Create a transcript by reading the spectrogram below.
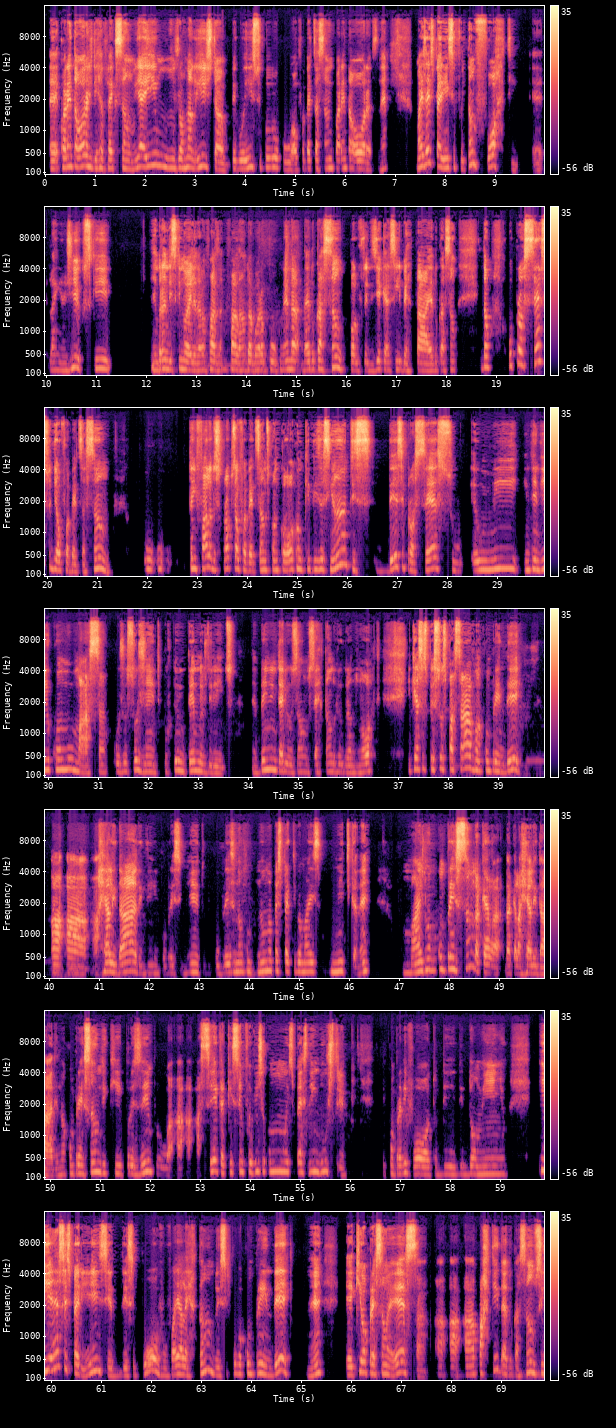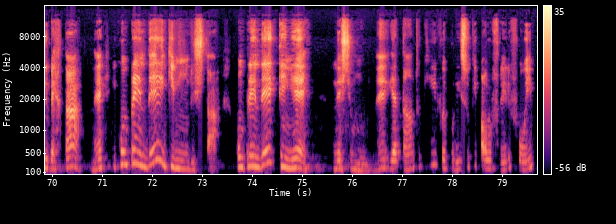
é, 40 horas de reflexão. E aí um jornalista pegou isso e colocou alfabetização em 40 horas, né? Mas a experiência foi tão forte é, lá em Angicos que, lembrando isso que Noélia estava falando agora há pouco, né, da, da educação, Paulo Freire dizia que era se libertar, a educação. Então, o processo de alfabetização, o, o tem fala dos próprios alfabetizandos quando colocam que diz assim, antes desse processo eu me entendia como massa, hoje eu sou gente, porque eu entendo meus direitos. né, bem no interiorzão, no sertão do Rio Grande do Norte, e que essas pessoas passavam a compreender a, a, a realidade de empobrecimento, de pobreza, não, não numa perspectiva mais mítica, né? mas numa compreensão daquela, daquela realidade, numa compreensão de que, por exemplo, a, a, a seca aqui sempre foi vista como uma espécie de indústria de compra de voto, de, de domínio, e essa experiência desse povo vai alertando esse povo a compreender né, é, que opressão é essa, a, a, partir da educação, se libertar né, e compreender em que mundo está, compreender quem é neste mundo. Né? E é tanto que foi por isso que Paulo Freire foi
